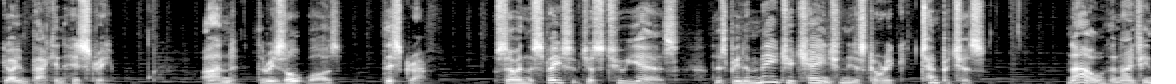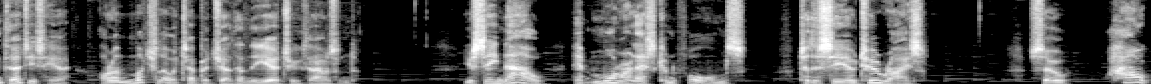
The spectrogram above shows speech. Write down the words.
going back in history. And the result was this graph. So in the space of just two years, there's been a major change in the historic temperatures. Now, the 1930s here are a much lower temperature than the year 2000. You see, now it more or less conforms to the CO2 rise. So, how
